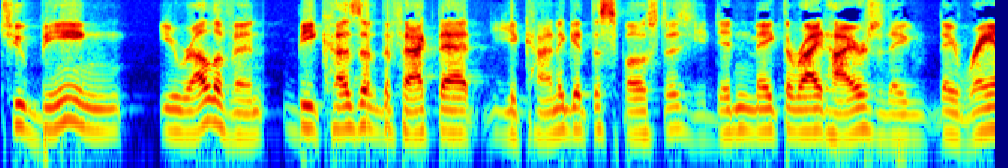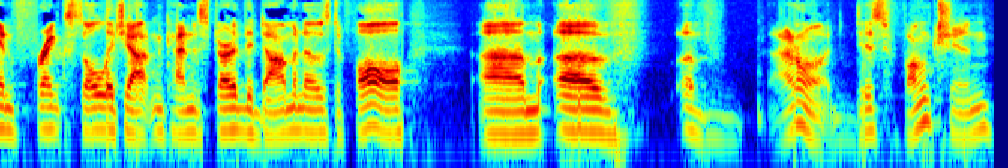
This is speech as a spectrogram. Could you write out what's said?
to being irrelevant because of the fact that you kind of get the spostas you didn't make the right hires they they ran Frank Solich out and kind of started the dominoes to fall um, of of I don't know dysfunction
